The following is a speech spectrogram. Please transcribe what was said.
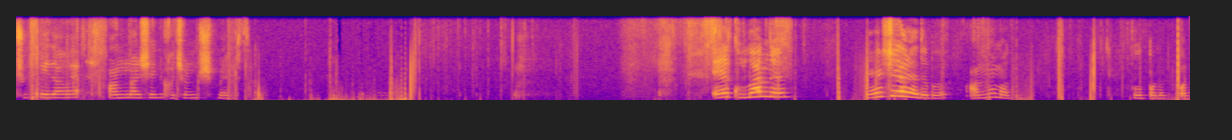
Çünkü bedavaya alınan şeyini kaçırmışım meğerse. E kullandım. Ne işe yaradı bu? Anlamadım. Balık balık balık.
